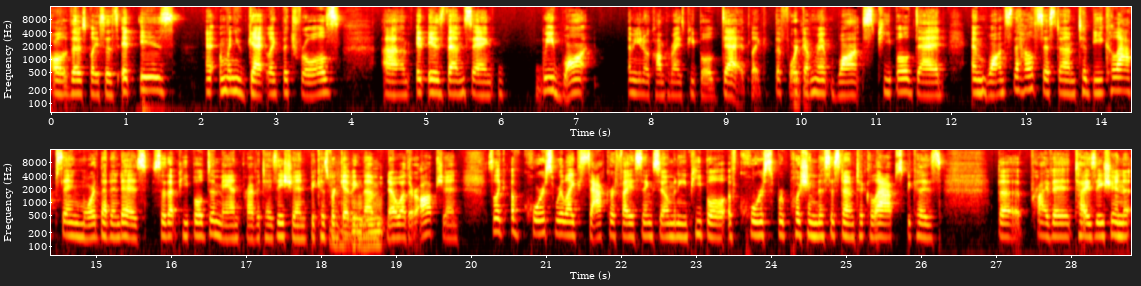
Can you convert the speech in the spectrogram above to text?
all of those places it is and when you get like the trolls um, it is them saying we want immunocompromised people dead. Like the Ford mm-hmm. government wants people dead and wants the health system to be collapsing more than it is so that people demand privatization because we're giving them mm-hmm. no other option. So like of course we're like sacrificing so many people. Of course we're pushing the system to collapse because the privatization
